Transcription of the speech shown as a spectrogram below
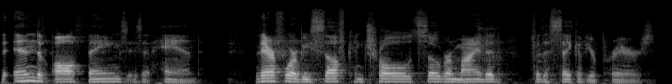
The end of all things is at hand. Therefore, be self controlled, sober minded for the sake of your prayers.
